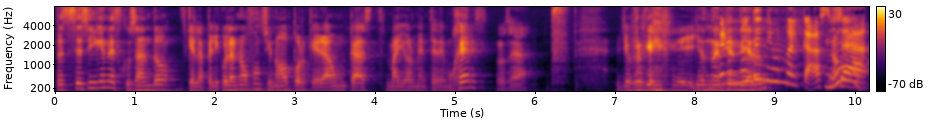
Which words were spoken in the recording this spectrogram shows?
pues se siguen excusando que la película no funcionó porque era un cast mayormente de mujeres, o sea, yo creo que ellos no pero entendieron. no tenía un mal caso, o sea,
